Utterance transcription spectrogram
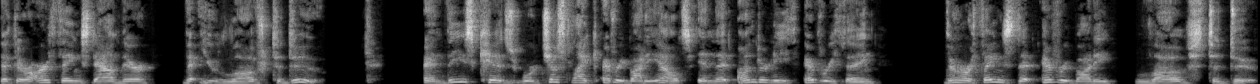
that there are things down there that you love to do. And these kids were just like everybody else in that underneath everything, there are things that everybody loves to do.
